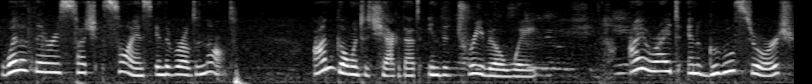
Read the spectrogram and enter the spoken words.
Whether there is such science in the world or not. I'm going to check that in the trivial way. I write in Google search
